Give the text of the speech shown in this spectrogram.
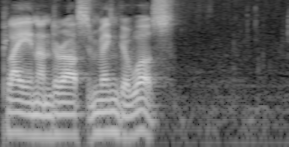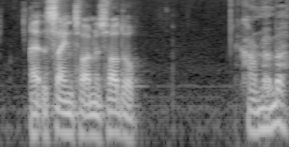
playing under Arsene Wenger was at the same time as Hoddle? I can't remember.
